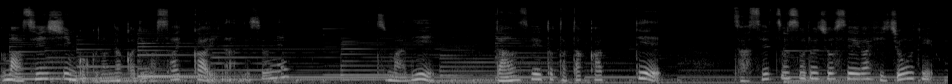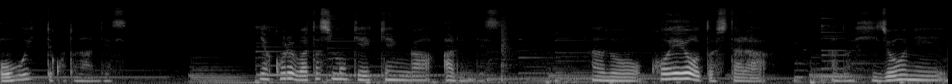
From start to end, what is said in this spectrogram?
まあ先進国の中では最下位なんですよね。つまり男性と戦って挫折する女性が非常に多いってことなんですいやこれ私も経験があるんですあの超えようとしたらあの非常に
